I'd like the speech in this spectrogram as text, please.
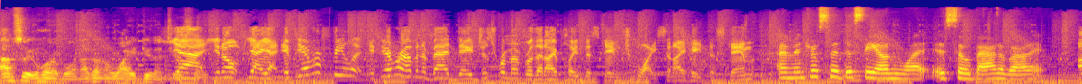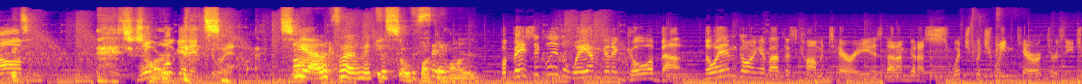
absolutely horrible, and I don't know why you do that to Yeah, yourself. you know, yeah, yeah. If you ever feel it, if you're ever having a bad day, just remember that I played this game twice, and I hate this game. I'm interested to see on what is so bad about it. Um, It's- It's just We'll- hard. we'll get into so- it. It's so, yeah, that's what I'm interested it's so to fucking see. hard. but basically, the way I'm gonna go about, the way I'm going about this commentary is that I'm gonna switch between characters each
